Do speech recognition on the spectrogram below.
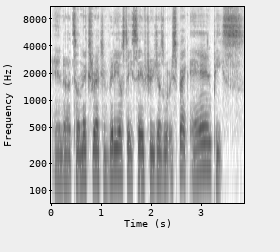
And uh, until next reaction video, stay safe, treat each other with respect, and peace.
